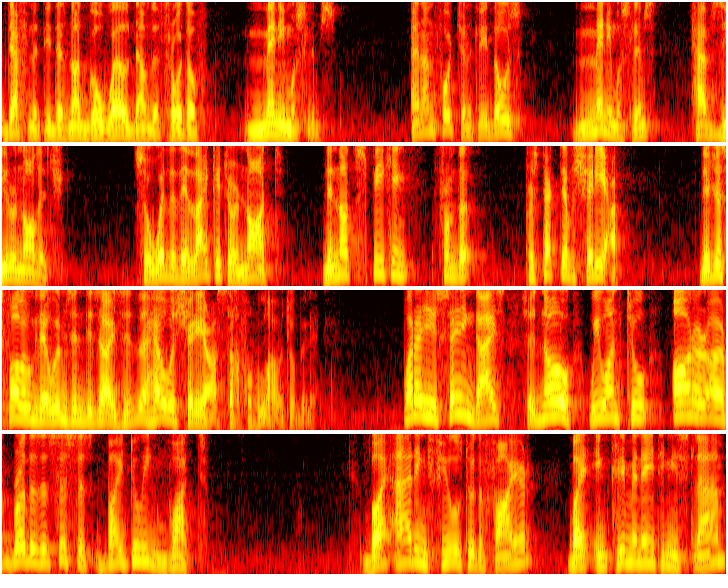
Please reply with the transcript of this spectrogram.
definitely does not go well down the throat of many Muslims. And unfortunately, those many Muslims have zero knowledge. So whether they like it or not, they're not speaking from the perspective of Sharia. They're just following their whims and desires. The hell was Sharia? Astaghfirullah What are you saying, guys? Said, no, we want to honor our brothers and sisters. By doing what? By adding fuel to the fire, by incriminating Islam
